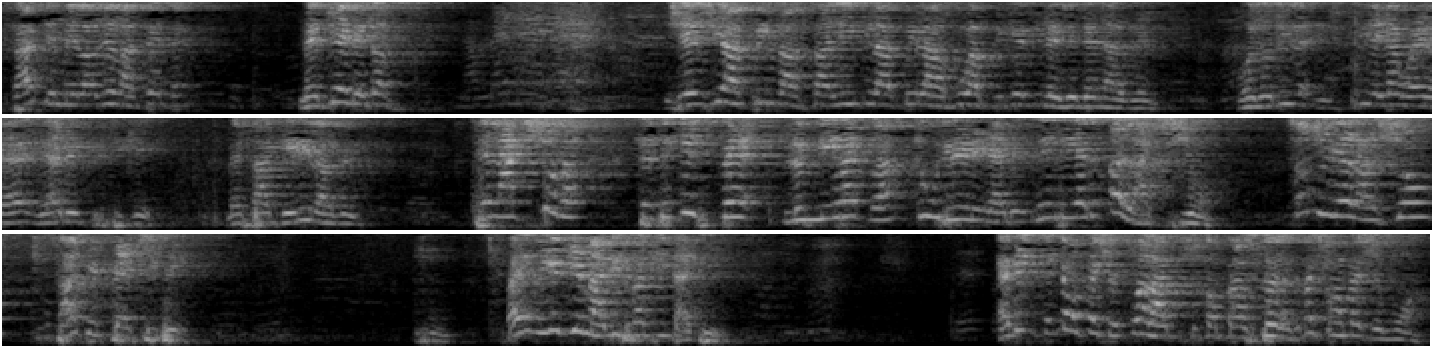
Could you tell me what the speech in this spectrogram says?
ça va te mélanger la tête. Hein? Mais Dieu est dedans. Jésus a pris sa salive, il a pris la boue appliquée sur les yeux d'un aveugle. Aujourd'hui, si les gens il y a des critiquer. Mais ça guérit l'aveugle. C'est l'action. Hein? c'est ce qui fait le miracle là que vous devez regarder. Ne regardez pas l'action. Si tu regardes l'action, ça va te perturber. Parce que ce que Dieu m'a dit, c'est pas ce qu'il t'a dit. Eh bien, ce qu'on fait chez toi, là, chez ton pasteur, c'est pas ce qu'on fait chez moi.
